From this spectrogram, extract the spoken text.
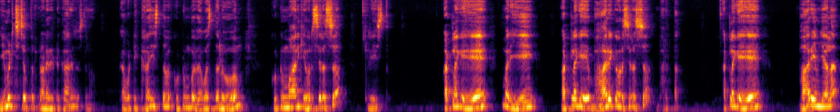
ఇమిడ్చి చెప్తున్నాడు అనేటువంటి కార్యం చూస్తున్నాం. కాబట్టి క్రైస్తవ కుటుంబ వ్యవస్థలో కుటుంబానికి ఎవరి శిరస్సు? క్రీస్తు. అట్లాగే మరి అట్లాగే భార్యకి ఎవరి శిరస్సు? భర్త. అట్లాగే భార్య ఏం చేయాలా?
